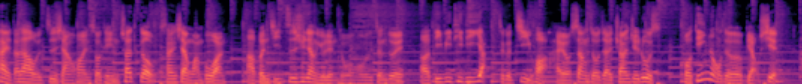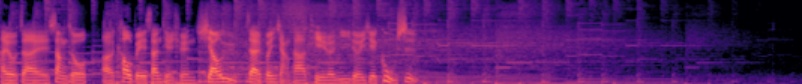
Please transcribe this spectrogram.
嗨，大家好，我是志祥，欢迎收听 Try to Go 三项玩不完啊。本集资讯量有点多，我会针对呃 DVTT Young 这个计划，还有上周在 Change Lose Fortino 的表现，还有在上周呃靠背三铁圈肖玉在分享他铁人一的一些故事。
